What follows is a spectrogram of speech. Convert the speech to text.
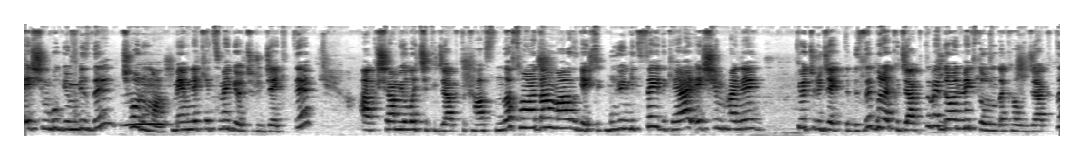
eşim bugün bizi Çorum'a, memleketime götürecekti akşam yola çıkacaktık aslında. Sonradan vazgeçtik. Bugün gitseydik eğer eşim hani götürecekti bizi, bırakacaktı ve dönmek zorunda kalacaktı.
